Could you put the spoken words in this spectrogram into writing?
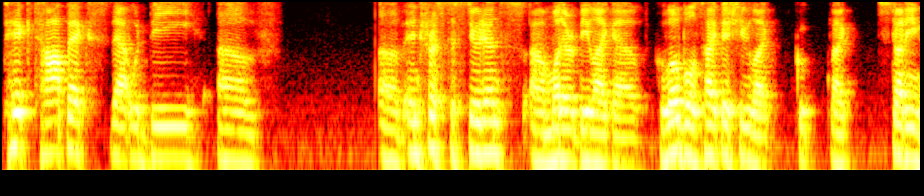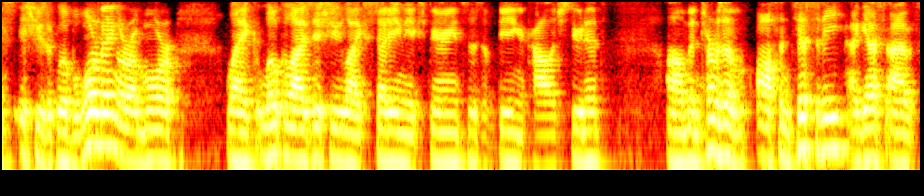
pick topics that would be of of interest to students, um, whether it be like a global type issue, like like studying issues of global warming, or a more like localized issue, like studying the experiences of being a college student. Um, in terms of authenticity, I guess I've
